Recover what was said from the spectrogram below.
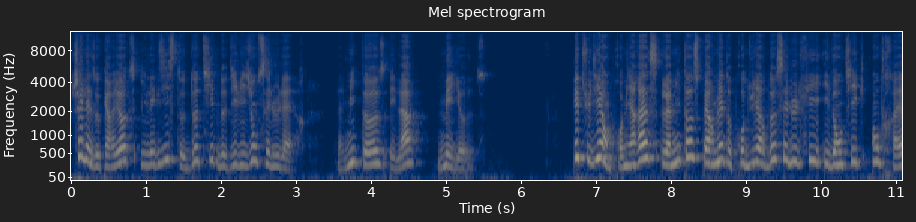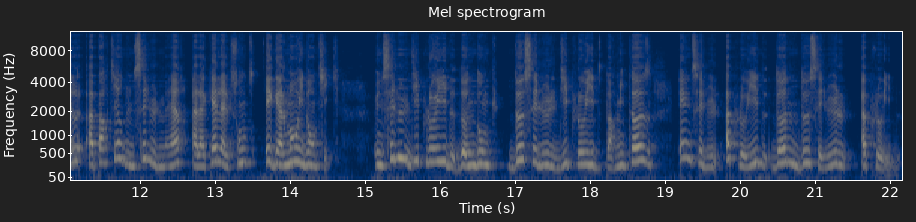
Chez les eucaryotes, il existe deux types de division cellulaire, la mitose et la méiose. Étudiée en première S, la mitose permet de produire deux cellules filles identiques entre elles à partir d'une cellule mère à laquelle elles sont également identiques. Une cellule diploïde donne donc deux cellules diploïdes par mitose et une cellule haploïde donne deux cellules haploïdes.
